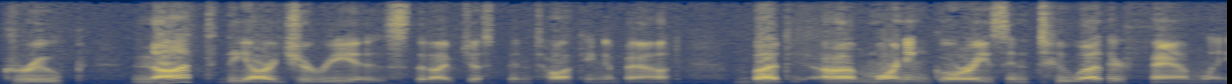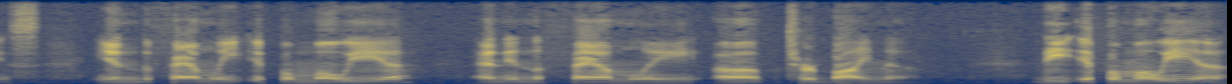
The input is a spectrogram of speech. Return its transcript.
group, not the argyreias that I've just been talking about, but uh, morning glories in two other families, in the family Ipomoea and in the family uh, Turbina. The Ipomoea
